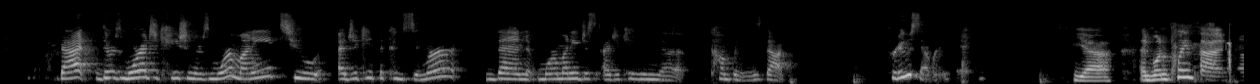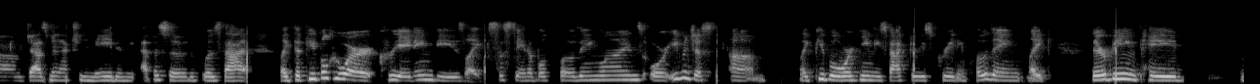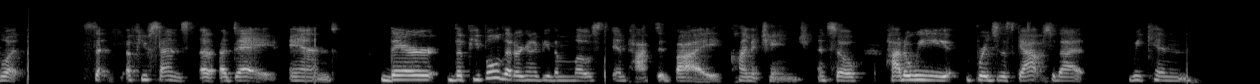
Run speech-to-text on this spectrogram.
that there's more education there's more money to educate the consumer than more money just educating the companies that produce everything yeah. And one point that um, Jasmine actually made in the episode was that like the people who are creating these like sustainable clothing lines or even just um, like people working in these factories creating clothing, like they're being paid what a few cents a, a day. And they're the people that are going to be the most impacted by climate change. And so how do we bridge this gap so that we can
